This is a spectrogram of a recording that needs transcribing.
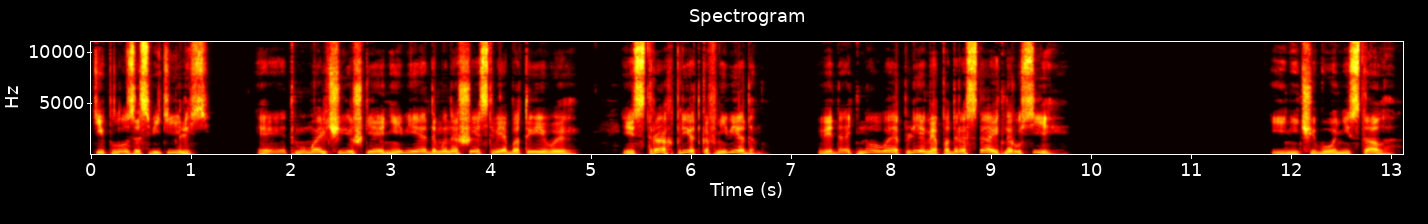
тепло засветились. Этому мальчишке неведомы нашествия Батыевы, и страх предков неведом. Видать, новое племя подрастает на Руси. И ничего не стало.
